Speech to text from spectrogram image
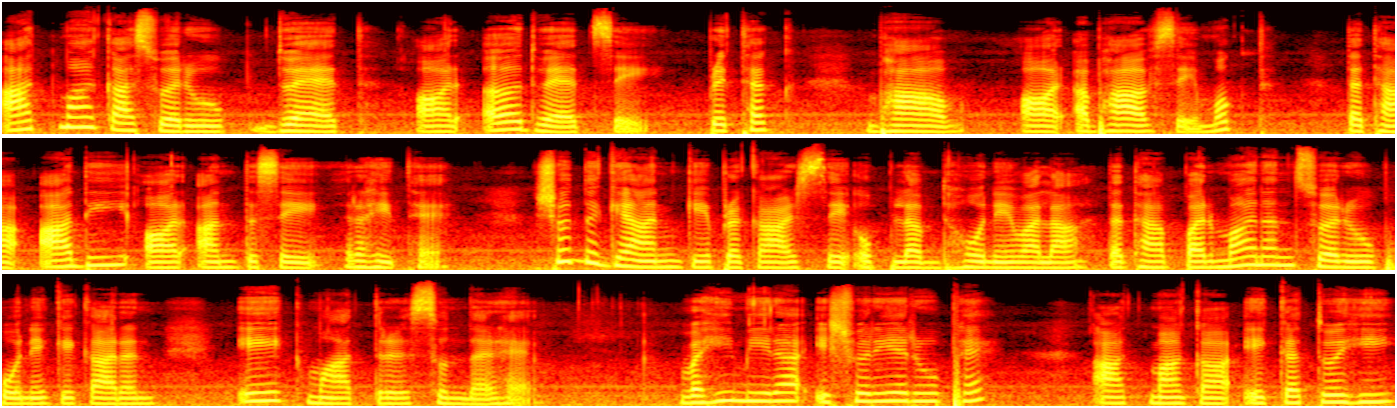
आत्मा का स्वरूप द्वैत और अद्वैत से पृथक, भाव और अभाव से मुक्त तथा आदि और अंत से रहित है। शुद्ध ज्ञान के प्रकाश से उपलब्ध होने वाला तथा परमानंद स्वरूप होने के कारण एकमात्र सुंदर है। वही मेरा ईश्वरीय रूप है। आत्मा का एकत्व ही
